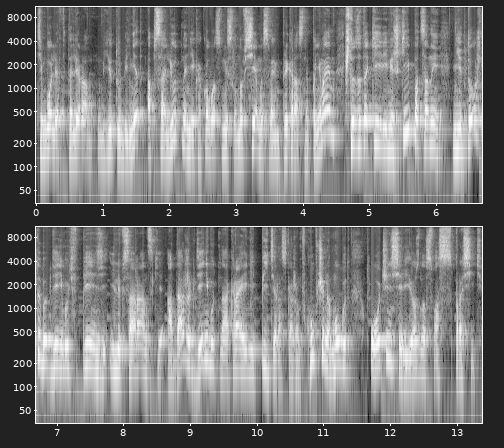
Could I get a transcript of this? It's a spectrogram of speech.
тем более в толерантном YouTube, нет абсолютно никакого смысла. Но все мы с вами прекрасно понимаем, что за такие ремешки пацаны не то чтобы где-нибудь в Пензе или в Саранске, а даже где-нибудь на окраине Питера, скажем, в Купчино, могут очень серьезно с вас спросить.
